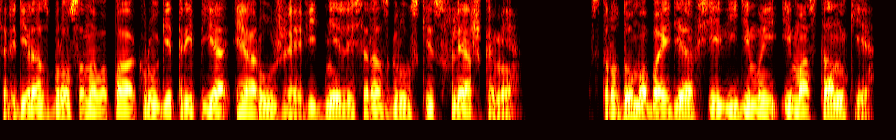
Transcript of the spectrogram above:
Среди разбросанного по округе тряпья и оружия виднелись разгрузки с фляжками. С трудом обойдя все видимые им останки,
